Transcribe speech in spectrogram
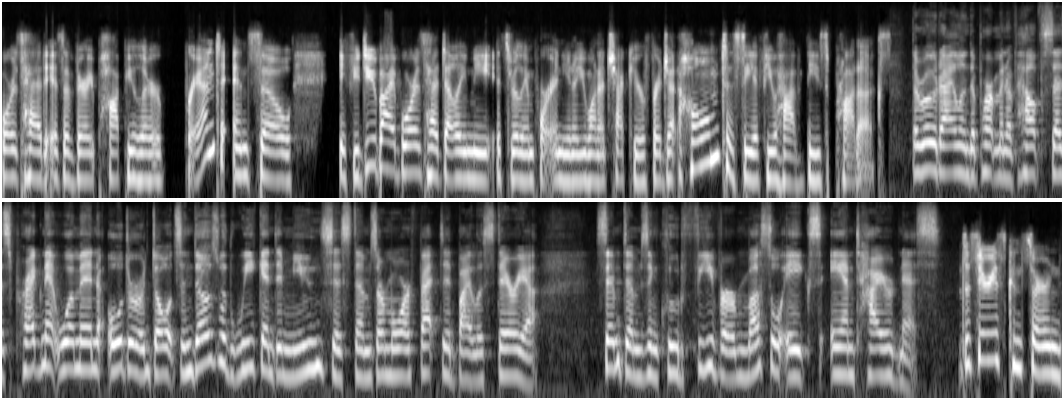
Boar's Head is a very popular brand, and so if you do buy Boar's Head deli meat, it's really important. You know, you want to check your fridge at home to see if you have these products. The Rhode Island Department of Health says pregnant women, older adults, and those with weakened immune systems are more affected by listeria. Symptoms include fever, muscle aches, and tiredness. It's a serious concern.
